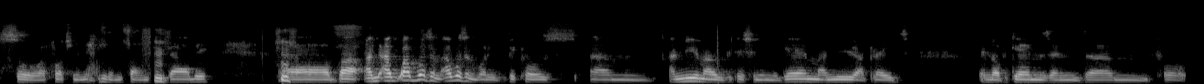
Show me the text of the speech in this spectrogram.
So unfortunately, I didn't sign for Derby. uh, but I, I, wasn't I wasn't worried because um, I knew my reputation in the game. I knew I played enough games and um, for,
